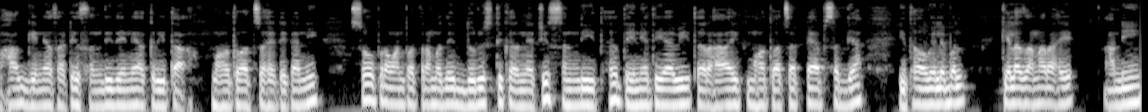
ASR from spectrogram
भाग घेण्यासाठी संधी देण्याकरिता महत्त्वाचं या ठिकाणी सौ प्रमाणपत्रामध्ये दुरुस्ती करण्याची संधी इथं देण्यात यावी. तर हा एक महत्त्वाचा टॅब सध्या इथं अवेलेबल केला जाणार आहे. आणि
